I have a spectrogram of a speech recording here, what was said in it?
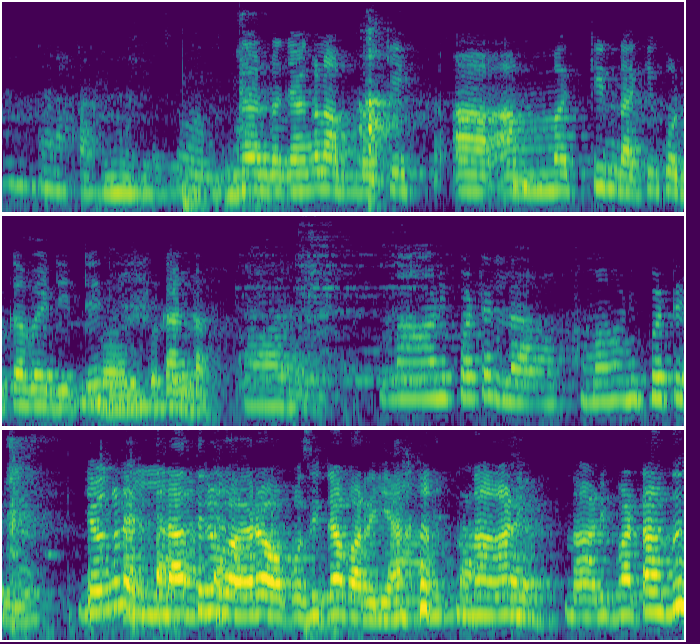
വെച്ചത്? ഞങ്ങൾ അമ്മയ്ക്ക് അമ്മയ്ക്ക് ഉണ്ടാക്കി കൊടുക്കാൻ വേണ്ടിട്ട് കണ്ടോ. നാണിപ്പട്ടല്ല മാണിപ്പട്ടല്ലേ ഞങ്ങൾ എല്ലാത്തിനും വേറെ ഓപ്പോസിറ്റാ പറയാ. നാണി നാണിപ്പട്ടാന്ന്.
